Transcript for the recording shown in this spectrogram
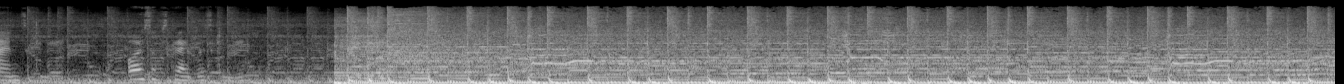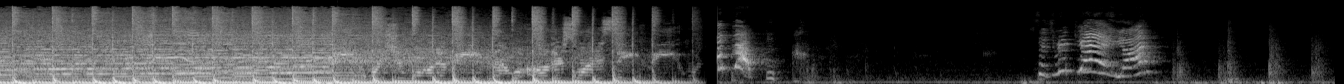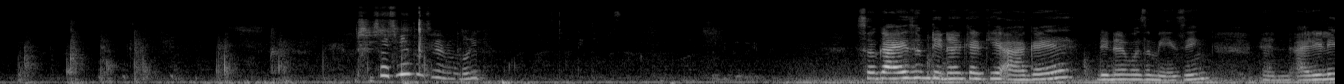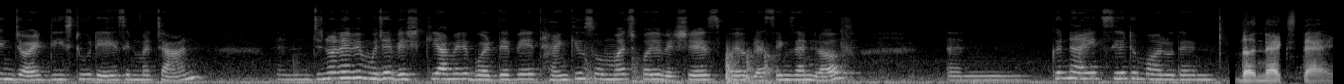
Fans के लिए और सब्सक्राइबर्स के लिए। सो गाइज़ हम डिनर करके आ गए. Dinner was amazing and I really enjoyed these two days in my चाँद एंड जिन्होंने भी मुझे विश किया मेरे बर्थडे पे thank you so much for your wishes for your blessings and love and good night see you tomorrow then the next day.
